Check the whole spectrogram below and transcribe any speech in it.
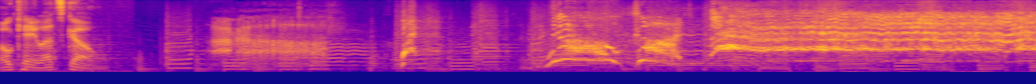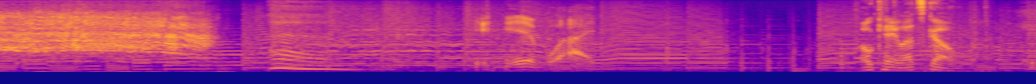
Okay, let's go. What? Yeah. Okay, let's go.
